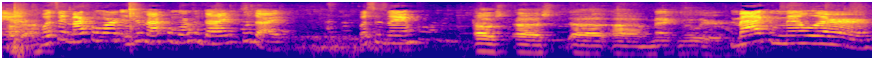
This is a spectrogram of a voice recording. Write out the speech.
and Okay. what's it? Macklemore? Is it Macklemore who died? Who died? What's his name? Oh, sh- uh, uh, um, Mac Miller. Mac Miller.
